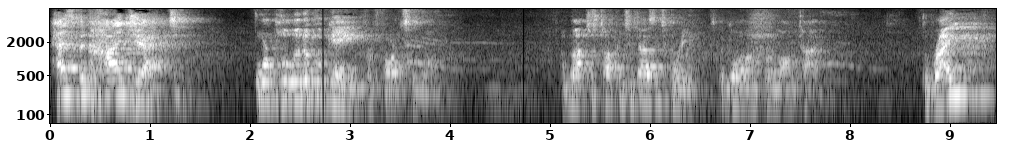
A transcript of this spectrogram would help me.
has been hijacked for political gain for far too long. I'm not just talking 2020, it's been going on for a long time. The right,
